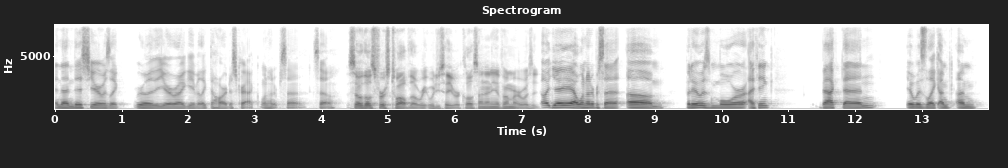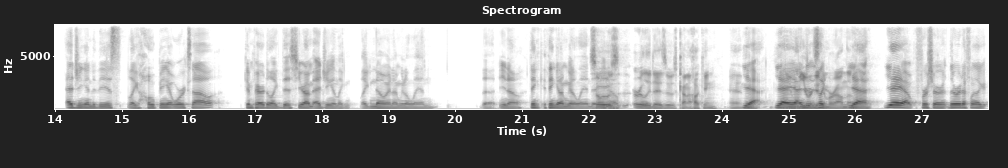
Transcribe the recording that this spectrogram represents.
and then this year was like really the year where i gave it like the hardest crack 100% so So those first twelve, though, were- would you say you were close on any of them, or was it? Oh yeah, yeah, yeah, one hundred percent. Um, but it was more. I think back then it was like I'm I'm edging into these like hoping it works out. Compared to like this year, I'm edging and like like knowing I'm gonna land the you know think thinking I'm gonna land it. So it was know? early days. It was kind of hucking and yeah, yeah, you- yeah. you and were getting like, them around them? Yeah, yeah, yeah, for sure. There were definitely like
